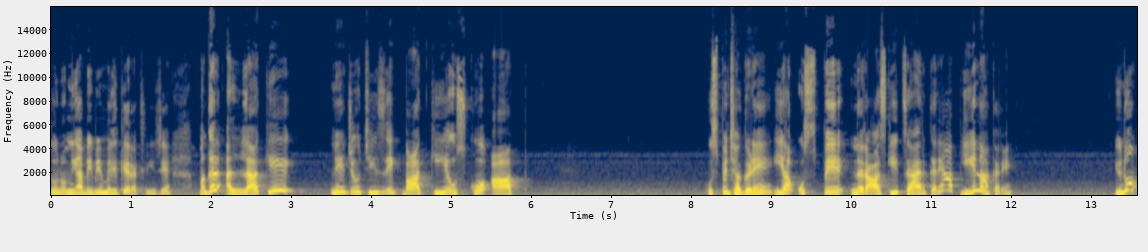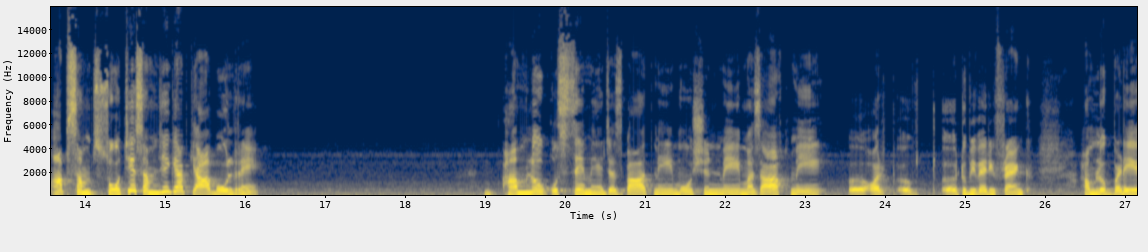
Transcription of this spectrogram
دونوں میاں بی بھی مل کے رکھ لیجیے مگر اللہ کے نے جو چیز ایک بات کی ہے، اس کو آپ اس پہ جھگڑیں یا اس پہ ناراضگی ظاہر کریں، آپ یہ نہ کریں۔ یو نو آپ سوچیں، سمجھیں کہ آپ کیا بول رہے ہیں۔ ہم لوگ غصے میں، جذبات میں ایموشن میں، مذاق میں uh, اور ٹو بی ویری فرینک ہم لوگ بڑے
